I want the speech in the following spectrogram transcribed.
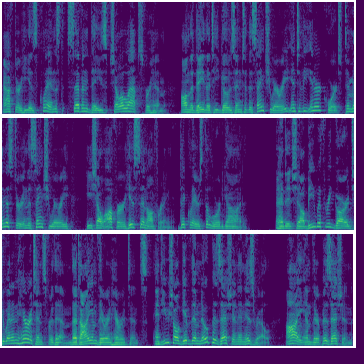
After he is cleansed, seven days shall elapse for him. On the day that he goes into the sanctuary, into the inner court, to minister in the sanctuary, he shall offer his sin offering, declares the Lord God. And it shall be with regard to an inheritance for them, that I am their inheritance. And you shall give them no possession in Israel. I am their possession.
